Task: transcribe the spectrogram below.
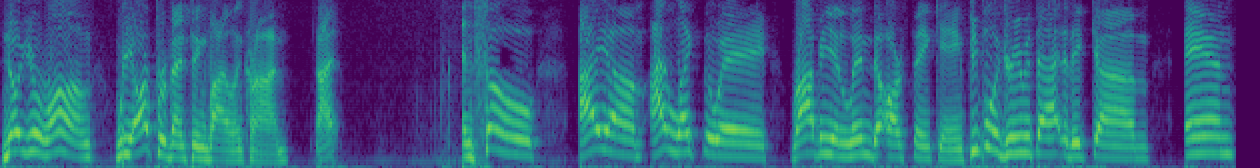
no, you're wrong. We are preventing violent crime. Right? And so I, um, I like the way Robbie and Linda are thinking. People agree with that. I think um, Anne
